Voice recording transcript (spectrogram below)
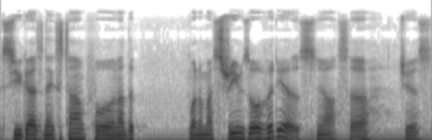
see you guys next time for another one of my streams or videos. Yeah, so cheers.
